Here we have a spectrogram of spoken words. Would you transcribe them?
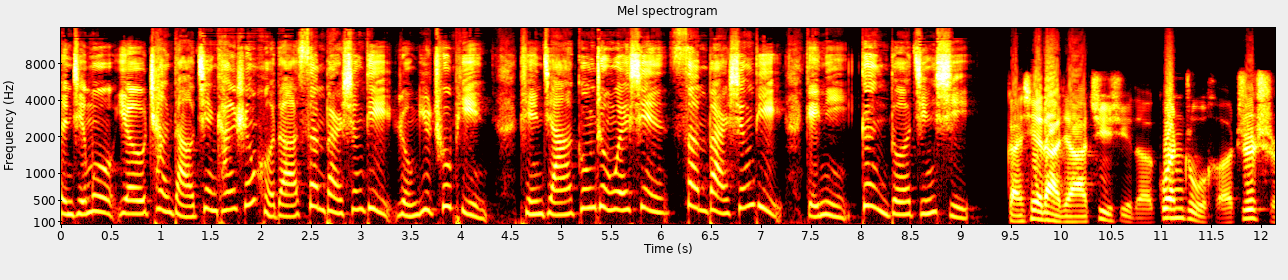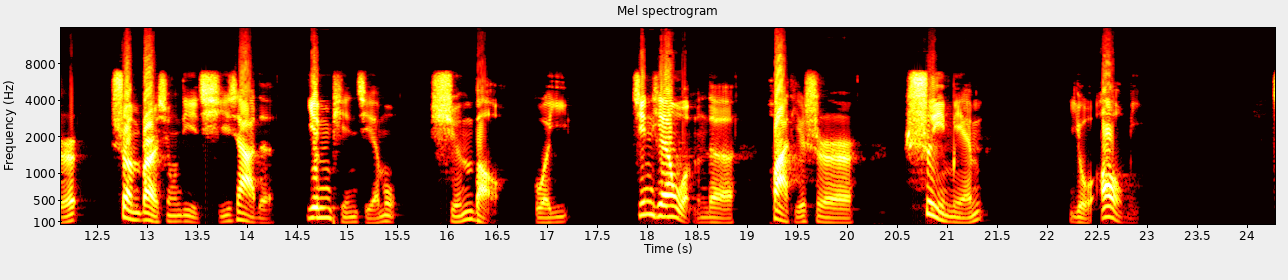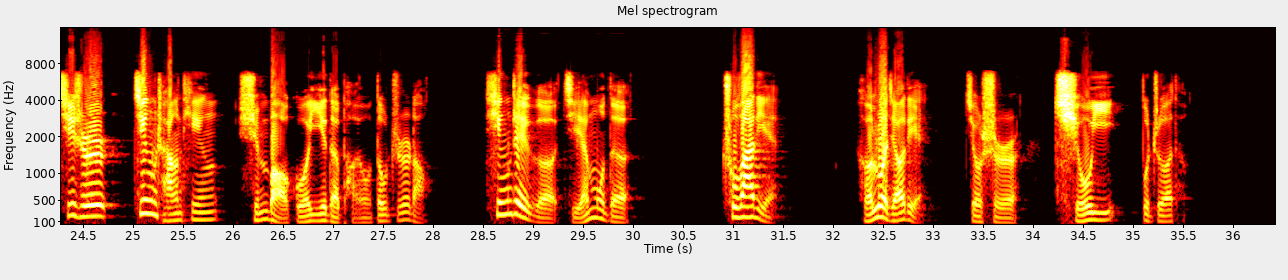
本节目由倡导健康生活的蒜瓣兄弟荣誉出品。添加公众微信“蒜瓣兄弟”，给你更多惊喜。感谢大家继续的关注和支持蒜瓣兄弟旗下的音频节目《寻宝国医》。今天我们的话题是睡眠有奥秘。其实，经常听《寻宝国医》的朋友都知道。听这个节目的出发点和落脚点就是求医不折腾。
